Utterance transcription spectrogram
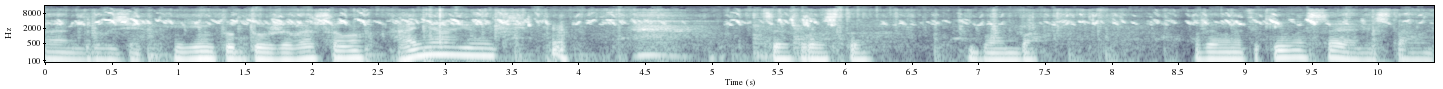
Так, друзі, їм тут дуже весело. Ганяють. Це просто бомба. Вже вони такі веселі стали.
